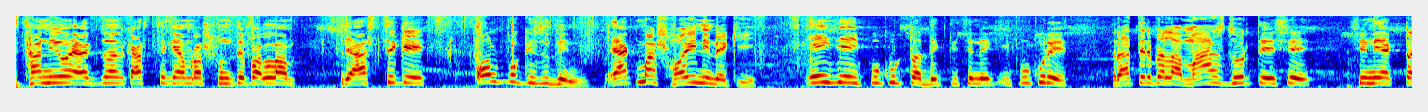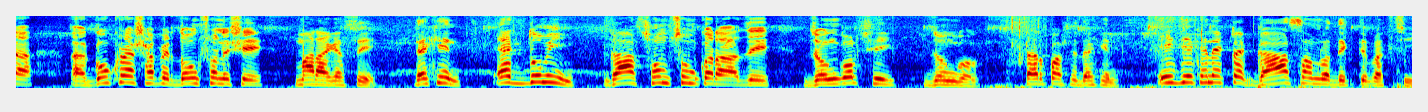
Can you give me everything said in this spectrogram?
স্থানীয় একজনের কাছ থেকে আমরা শুনতে পারলাম যে আজ থেকে অল্প কিছুদিন, এক মাস হয়নি নাকি? এই যে এই পুকুরটা দেখতেছেন, এই পুকুরে রাতের বেলা মাছ ধরতে এসে তিনি একটা গোখরা সাপের দংশন এসে মারা গেছে। দেখেন, একদমই গা সমসম করা যে জঙ্গল, সেই জঙ্গল। তার পাশে দেখেন, এই যে এখানে একটা গাছ আমরা দেখতে পাচ্ছি।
